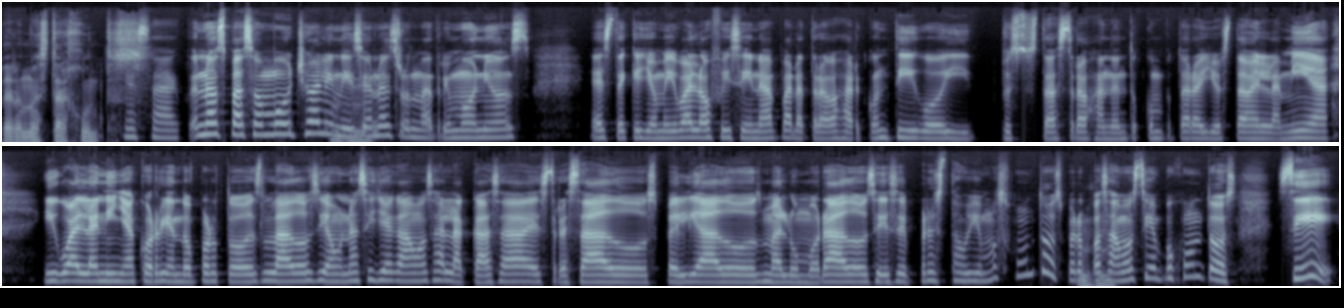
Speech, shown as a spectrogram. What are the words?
pero no estar juntos. Exacto. Nos pasó mucho al inicio de nuestros matrimonios, este, que yo me iba a la oficina para trabajar contigo y pues tú estabas trabajando en tu computadora, yo estaba en la mía, igual la niña corriendo por todos lados y aún así llegamos a la casa estresados, peleados, malhumorados y dice, pero estuvimos juntos, pero pasamos tiempo juntos. Sí,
